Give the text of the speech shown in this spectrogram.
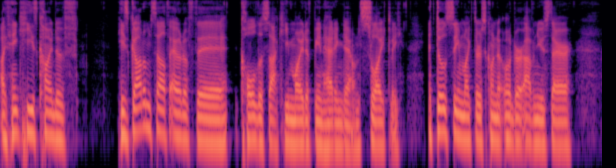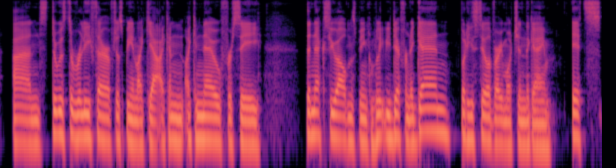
I think he's kind of he's got himself out of the cul-de-sac he might have been heading down slightly. It does seem like there's kind of other avenues there, and there was the relief there of just being like, yeah, I can I can now foresee the next few albums being completely different again, but he's still very much in the game. It's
